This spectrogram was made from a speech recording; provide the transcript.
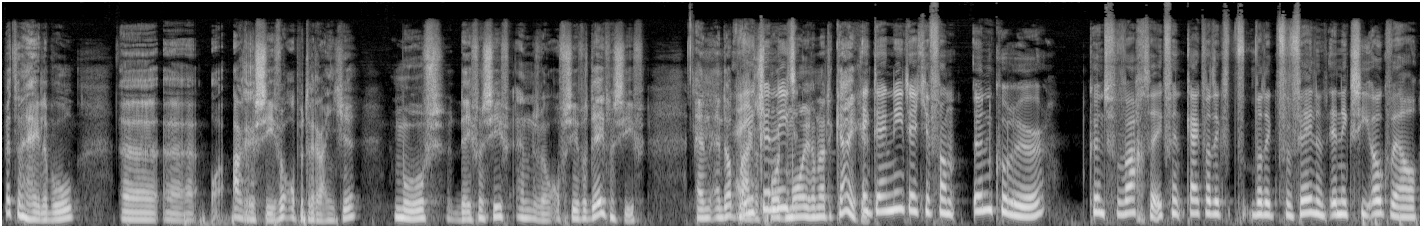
Met een heleboel eh, eh, agressieve, op het randje, moves, defensief en zowel offensief als defensief. En, en dat En maakt de sport niet- mooier om naar te kijken. Ik denk niet dat je van een coureur kunt verwachten. Ik vind, kijk, wat ik, wat ik vervelend... En ik zie ook wel...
